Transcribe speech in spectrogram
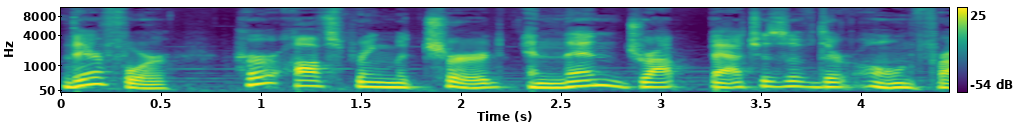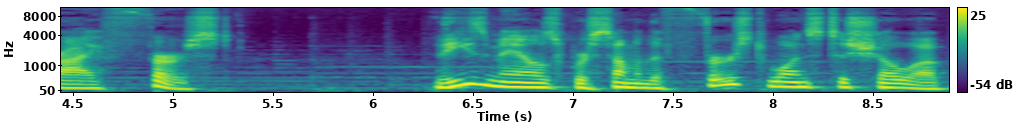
Therefore, her offspring matured and then dropped batches of their own fry first. These males were some of the first ones to show up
